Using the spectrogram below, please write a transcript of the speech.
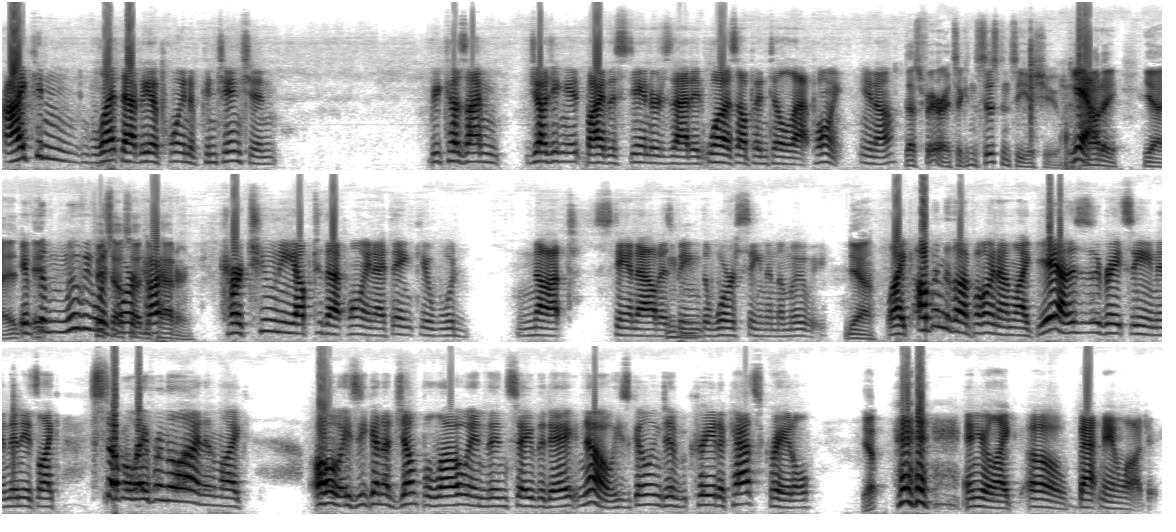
I can let that be a point of contention because I'm judging it by the standards that it was up until that point. You know. That's fair. It's a consistency issue. It's Yeah. Not a, yeah. It, If the movie was more car- pattern. cartoony up to that point, I think it would not stand out as Mm-hmm. being the worst scene in the movie. Yeah. Like up until that point, I'm like, yeah, this is a great scene, and then it's like, step away from the line, and I'm like, oh, is he gonna jump below and then save the day? No, he's going to create a cat's cradle, Yep. and you're like, oh, Batman logic.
